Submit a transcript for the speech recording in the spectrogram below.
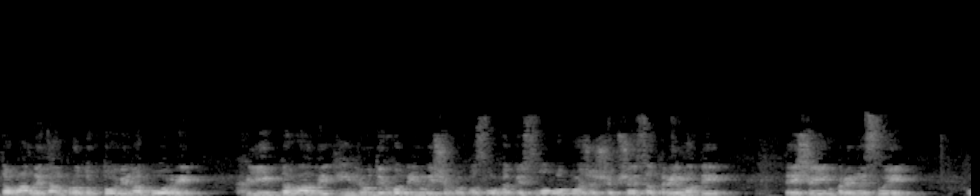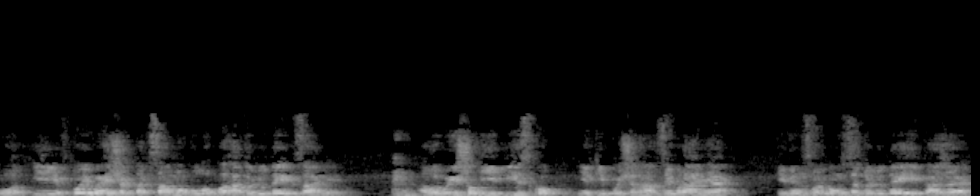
давали там продуктові набори, хліб давали, і люди ходили, щоб послухати Слово Боже, щоб щось отримати, те, що їм принесли. От. І в той вечір так само було багато людей в залі. Але вийшов єпіскоп, який починав зібрання, і він звернувся до людей і каже.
